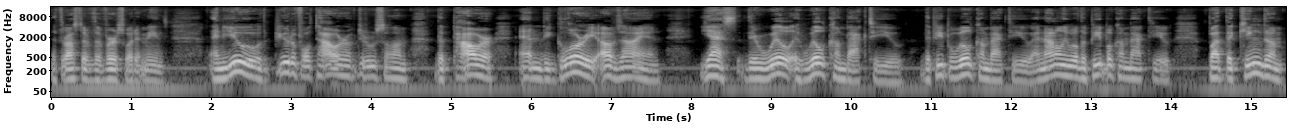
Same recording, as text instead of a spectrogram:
the thrust of the verse, what it means. And you, the beautiful tower of Jerusalem, the power and the glory of Zion, yes, there will it will come back to you. The people will come back to you, and not only will the people come back to you, but the kingdom,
